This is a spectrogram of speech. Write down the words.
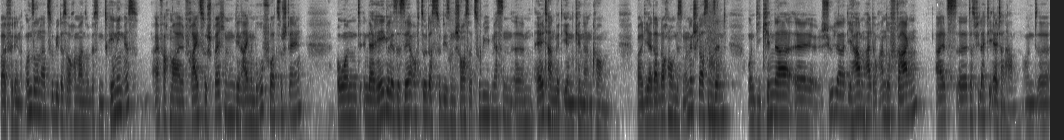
weil für den unseren Azubi das auch immer so ein bisschen Training ist, einfach mal frei zu sprechen, den eigenen Beruf vorzustellen. Und in der Regel ist es sehr oft so, dass zu diesen Chance Azubi-Messen ähm, Eltern mit ihren Kindern kommen, weil die ja dann doch noch ein bisschen unentschlossen sind und die Kinder, äh, Schüler, die haben halt auch andere Fragen als äh, das vielleicht die Eltern haben. Und äh,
